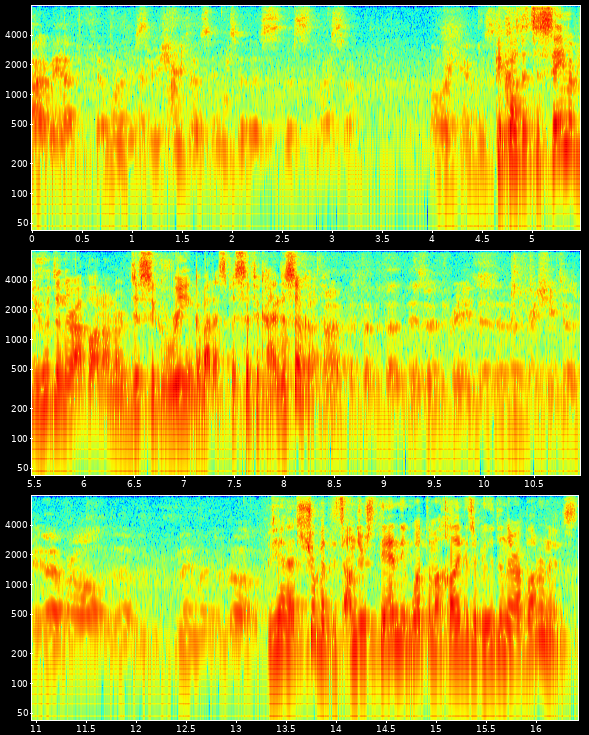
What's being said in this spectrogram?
why do we have to fit one of these three shitas into this, this MISA? Well, why can't we? say- Because it's the same of Yehud and the Rabbanon are disagreeing about a specific kind of sukkah. No, but, the- but the- these are three, the, the the three shitas we have are all, um, member of the row. Yeah, that's true, but it's understanding what the machlekes of Yehud and the Rabbanon is.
